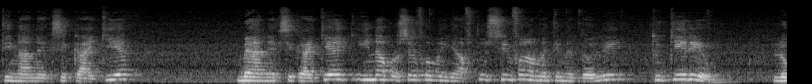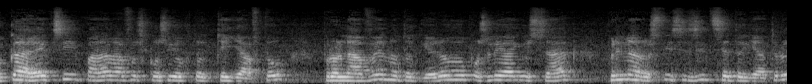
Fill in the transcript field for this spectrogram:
την ανεξικακία. Με ανεξικακία ή να προσεύχομαι για αυτούς σύμφωνα με την εντολή του Κυρίου. Λουκά 6 παράγραφος 28 και γι' αυτό προλαβαίνω τον καιρό όπως λέει ο Άγιος Σάκ πριν αρρωστήσει ζήτησε τον γιατρό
